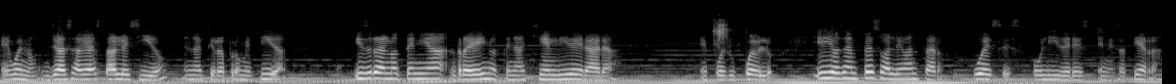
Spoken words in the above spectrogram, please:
eh, bueno, ya se había establecido en la tierra prometida, Israel no tenía rey, no tenía quien liderara eh, pues su pueblo, y Dios empezó a levantar jueces o líderes en esa tierra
